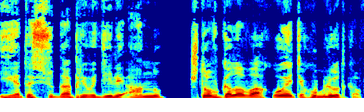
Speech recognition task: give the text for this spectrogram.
И это сюда приводили Анну? Что в головах у этих ублюдков?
